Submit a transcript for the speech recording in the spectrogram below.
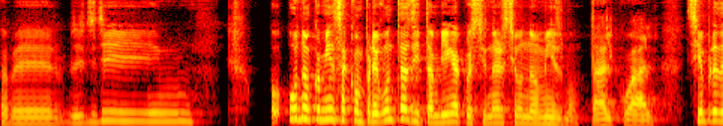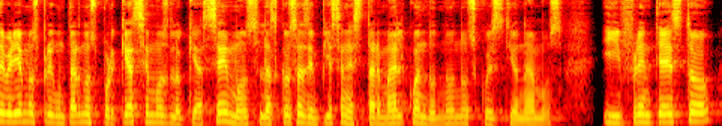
a ver. Uno comienza con preguntas y también a cuestionarse uno mismo, tal cual. Siempre deberíamos preguntarnos por qué hacemos lo que hacemos. Las cosas empiezan a estar mal cuando no nos cuestionamos. Y frente a esto,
